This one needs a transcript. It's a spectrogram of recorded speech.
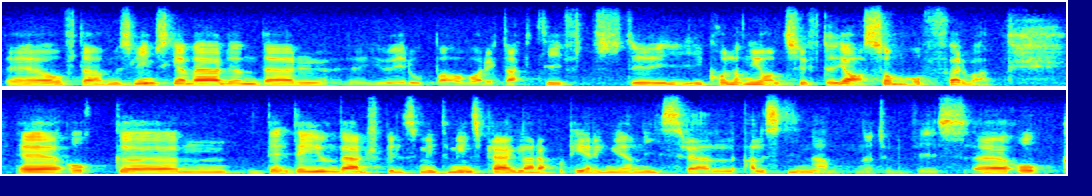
eh, ofta muslimska världen där eh, ju Europa har varit aktivt i kolonialt syfte, ja, som offer. Va? Och ehm, det är ju en världsbild som inte minst präglar rapporteringen Israel-Palestina naturligtvis. Och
